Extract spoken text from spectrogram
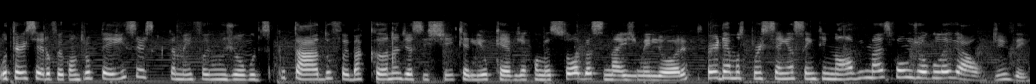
O terceiro foi contra o Pacers, que também foi um jogo disputado, foi bacana de assistir, que ali o Kevin já começou a dar sinais de melhora. Perdemos por 100 a 109, mas foi um jogo legal de ver.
